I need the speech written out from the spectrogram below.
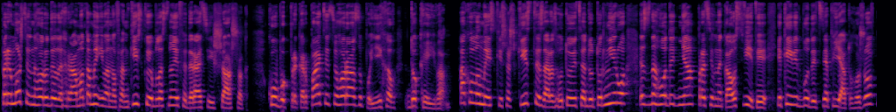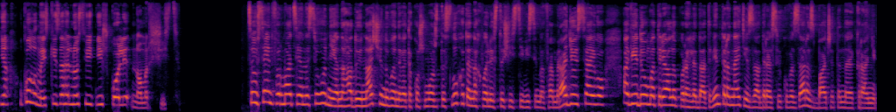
Переможців нагородили грамотами Івано-Франківської обласної федерації шашок. Кубок Прикарпаття цього разу поїхав до Києва. А коломийські шашкісти зараз готуються до турніру з нагоди дня працівника освіти, який відбудеться 5 жовтня у Коломийській загальноосвітній школі номер 6. Це уся інформація на сьогодні. Я нагадую, наші новини ви також можете слухати на хвилі 106,8 FM ем Радіо Сяйво, а відеоматеріали переглядати в інтернеті за адресою, яку ви зараз бачите на екрані.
